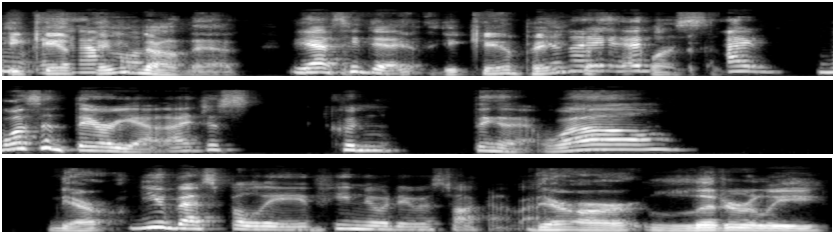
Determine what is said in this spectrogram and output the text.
He "Mm, campaigned Al." on that. Yes, he did. He campaigned. And on I, I, climate just. I wasn't there yet. I just couldn't think of that. Well, there, you best believe mm. he knew what he was talking about. there are literally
